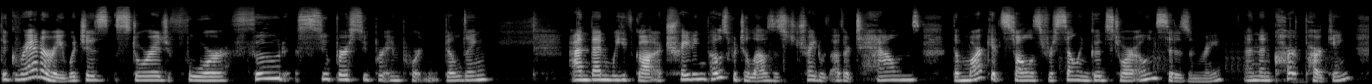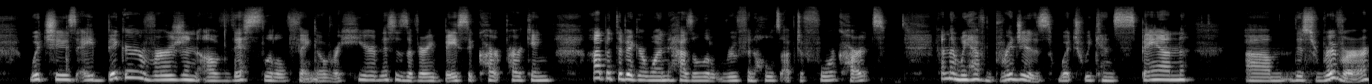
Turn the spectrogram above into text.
The granary, which is storage for food, super super important building. And then we've got a trading post, which allows us to trade with other towns. The market stall is for selling goods to our own citizenry. And then cart parking, which is a bigger version of this little thing over here. This is a very basic cart parking, uh, but the bigger one has a little roof and holds up to four carts. And then we have bridges, which we can span um, this river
